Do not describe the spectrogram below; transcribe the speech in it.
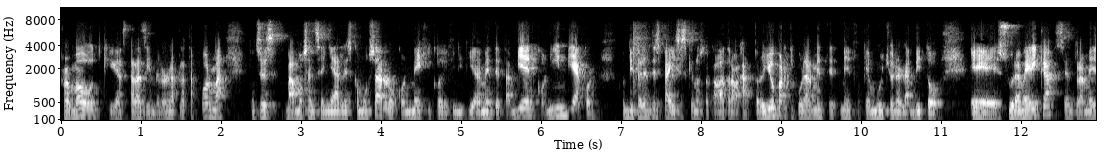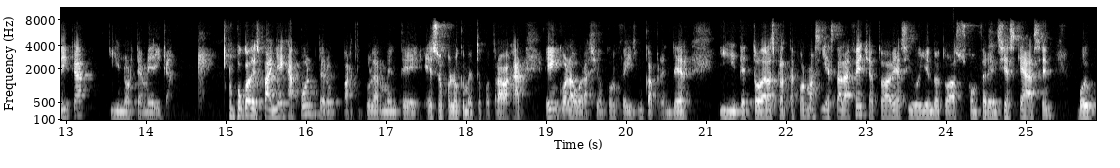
promote, que gastaras dinero en la plataforma. Entonces vamos a enseñarles cómo usarlo. Con México definitivamente también, con India, con, con diferentes países que nos tocaba trabajar. Pero yo particularmente me enfoqué mucho en el ámbito eh, Suramérica, Centroamérica y Norteamérica un poco de España y Japón, pero particularmente eso fue lo que me tocó trabajar en colaboración con Facebook, aprender y de todas las plataformas. Y hasta la fecha todavía sigo yendo a todas sus conferencias que hacen, voy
